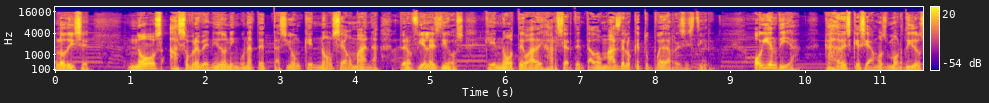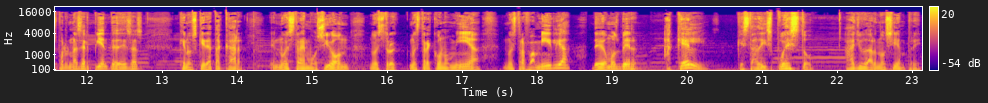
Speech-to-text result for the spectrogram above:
lo dice. No os ha sobrevenido ninguna tentación que no sea humana, pero fiel es Dios, que no te va a dejar ser tentado más de lo que tú puedas resistir. Hoy en día, cada vez que seamos mordidos por una serpiente de esas que nos quiere atacar en nuestra emoción, nuestra economía, nuestra familia, debemos ver aquel que está dispuesto a ayudarnos siempre,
